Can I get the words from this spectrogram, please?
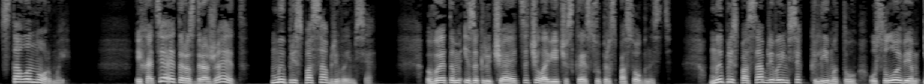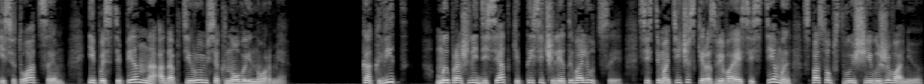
стало нормой. И хотя это раздражает, мы приспосабливаемся — в этом и заключается человеческая суперспособность. Мы приспосабливаемся к климату, условиям и ситуациям и постепенно адаптируемся к новой норме. Как вид, мы прошли десятки тысяч лет эволюции, систематически развивая системы, способствующие выживанию,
